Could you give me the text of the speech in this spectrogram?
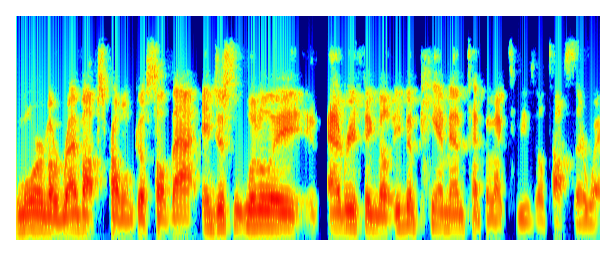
more of a RevOps problem, go solve that. And just literally everything, they'll even PMM type of activities they'll toss their way.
